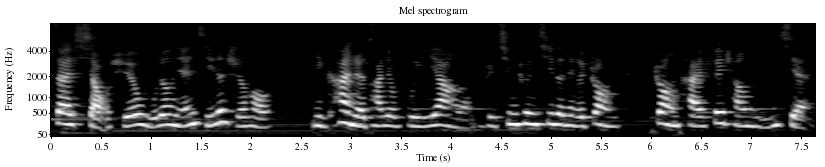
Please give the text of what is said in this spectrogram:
在小学五六年级的时候。你看着他就不一样了，就是青春期的那个状状态非常明显。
